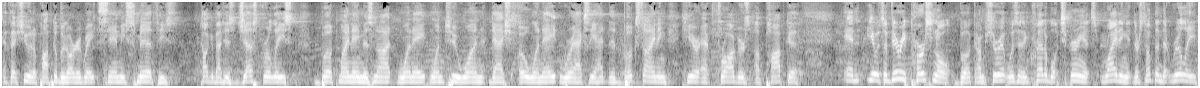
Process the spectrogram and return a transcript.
FSU and Apopka Blue Darter great Sammy Smith. He's talking about his just released book. My name is not 18121 018. We're actually at the book signing here at Frogger's Apopka. And, you know, it's a very personal book. I'm sure it was an incredible experience writing it. There's something that really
